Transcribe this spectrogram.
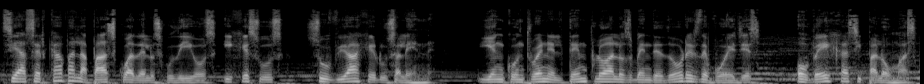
Se acercaba la Pascua de los judíos y Jesús subió a Jerusalén y encontró en el templo a los vendedores de bueyes, ovejas y palomas,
